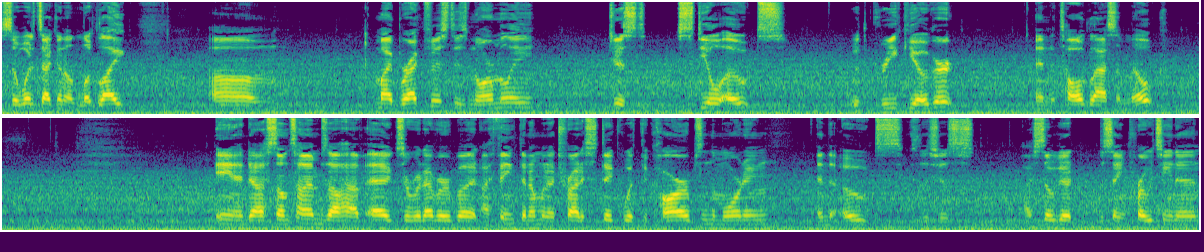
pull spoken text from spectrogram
So, what's that going to look like? Um, my breakfast is normally just steel oats with Greek yogurt and a tall glass of milk. And uh, sometimes I'll have eggs or whatever, but I think that I'm to try to stick with the carbs in the morning and the oats because it's just I still get the same protein in,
